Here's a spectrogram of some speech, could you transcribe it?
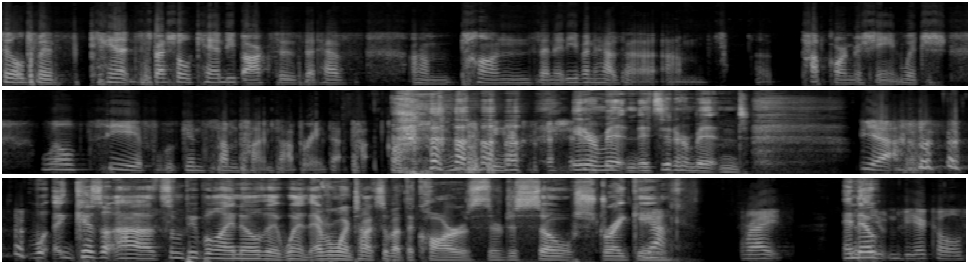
filled with can- special candy boxes that have um, puns, and it even has a, um, a popcorn machine, which we'll see if we can sometimes operate that popcorn intermittent. It's intermittent. Yeah. Because well, uh, some people I know that went, everyone talks about the cars. They're just so striking. Yeah. Right. And the no, mutant vehicles.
